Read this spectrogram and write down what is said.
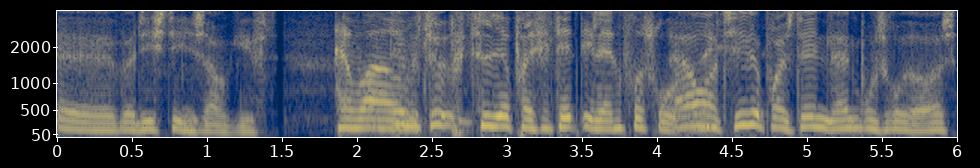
øh, værdistigningsafgift. Han var det betød- tidligere præsident i Landbrugsrådet. Jeg var tidligere præsident i Landbrugsrådet også.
